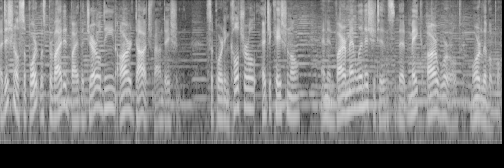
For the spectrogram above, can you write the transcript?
Additional support was provided by the Geraldine R. Dodge Foundation, supporting cultural, educational, and environmental initiatives that make our world more livable.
